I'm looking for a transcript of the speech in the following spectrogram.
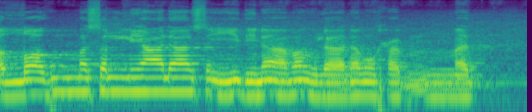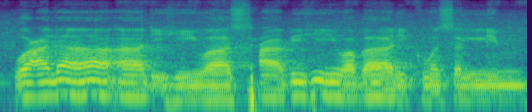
اللهم صل على سيدنا مولانا محمد وعلى آله وأصحابه وبارك وسلم.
